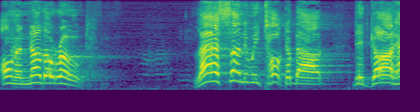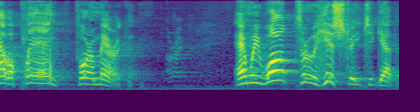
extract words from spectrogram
on another road. Last Sunday we talked about did God have a plan for America? And we walked through history together.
